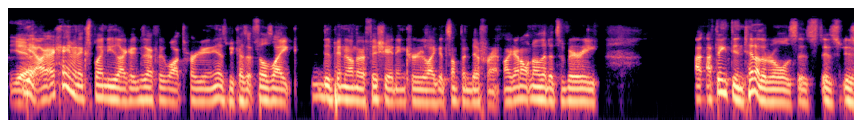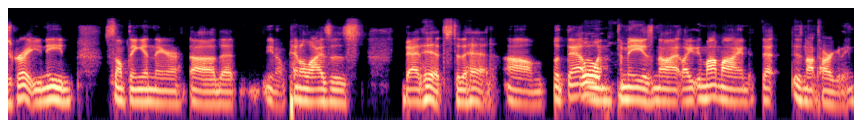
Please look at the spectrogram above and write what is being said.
Yeah. Yeah. I can't even explain to you like exactly what targeting is because it feels like depending on their officiating crew, like it's something different. Like I don't know that it's a very I, I, think the intent of the rules is is is great. You need something in there uh, that you know penalizes bad hits to the head. Um, but that well, one to me is not like in my mind that is not targeting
